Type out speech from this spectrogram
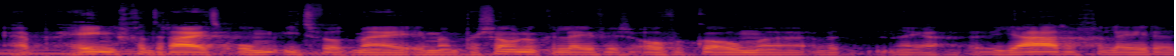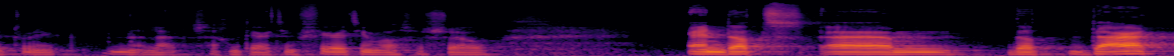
heb heen gedraaid om iets wat mij in mijn persoonlijke leven is overkomen. Wat, nou ja, jaren geleden, toen ik, nou, laten we zeggen, 13, 14 was of zo. En dat, ehm, dat daar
